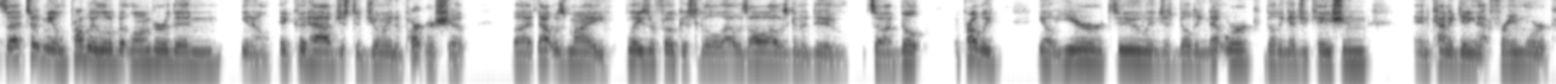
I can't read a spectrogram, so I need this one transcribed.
So that took me probably a little bit longer than, you know, it could have just to join a partnership. But that was my laser focused goal. That was all I was going to do. So I built probably, you know, a year or two in just building network, building education, and kind of getting that framework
